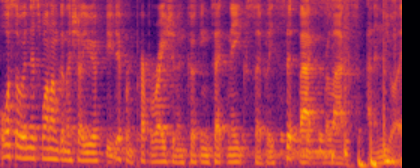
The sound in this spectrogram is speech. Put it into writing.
Also in this one I'm gonna show you a few different preparation and cooking techniques, so please sit back, relax, and enjoy.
